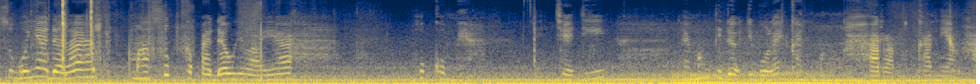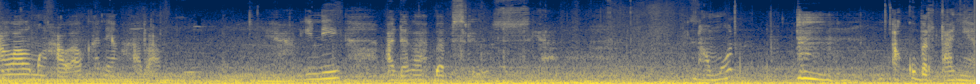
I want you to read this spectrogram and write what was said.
Sungguhnya adalah Masuk kepada wilayah Hukum ya. Jadi Memang tidak dibolehkan mengharamkan yang halal, menghalalkan yang haram. Ini adalah bab serius ya. Namun aku bertanya,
